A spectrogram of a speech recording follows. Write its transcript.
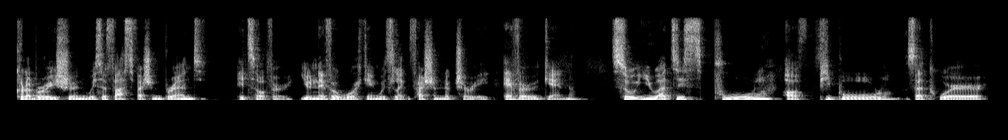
collaboration with a fast fashion brand, it's over. You're never working with like fashion luxury ever again. So you had this pool of people that were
